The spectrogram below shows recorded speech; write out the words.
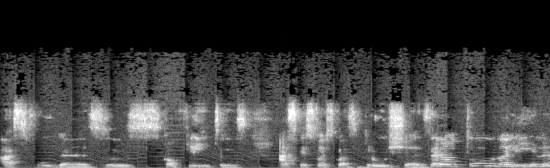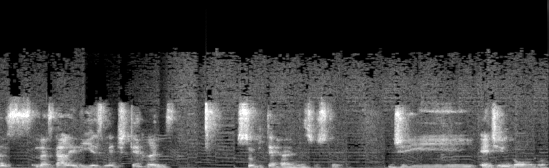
as fugas, os conflitos, as questões com as bruxas, eram tudo ali nas, nas galerias mediterrâneas, subterrâneas, desculpa de Edimburgo.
